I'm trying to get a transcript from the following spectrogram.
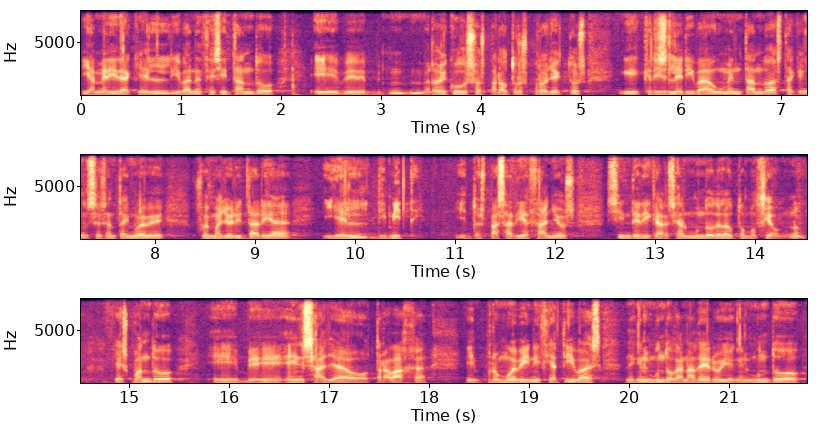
Y a medida que él iba necesitando eh, mm, recursos para otros proyectos, eh, Chrysler iba aumentando hasta que en el 69 fue mayoritaria y él dimite. Y entonces pasa 10 años sin dedicarse al mundo de la automoción, ¿no? que es cuando eh, eh, ensaya o trabaja, eh, promueve iniciativas en el mundo ganadero y en el mundo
